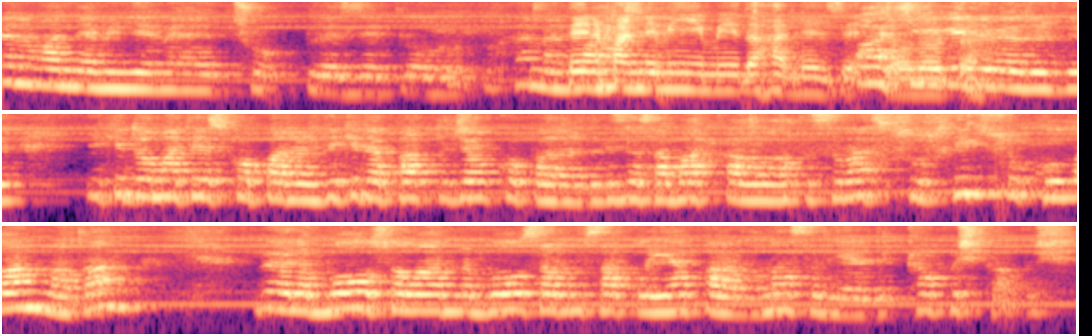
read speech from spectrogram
Benim annemin yemeği çok lezzetli olurdu. Hemen Benim bahçeye- annemin yemeği daha lezzetli bahçeye olurdu. geliverirdi. İki domates koparırdı, iki de patlıcan koparırdı. Bize sabah kahvaltısına su, hiç su kullanmadan böyle bol soğanlı, bol sarımsaklı yapardı. Nasıl yerdik? Kapış kapış.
